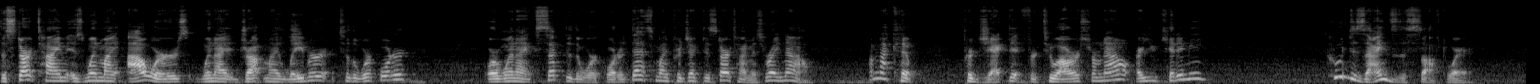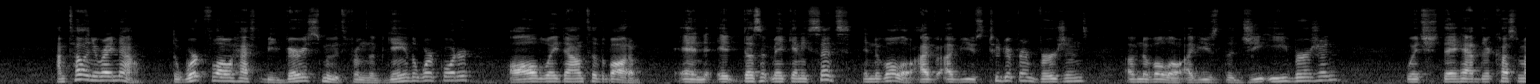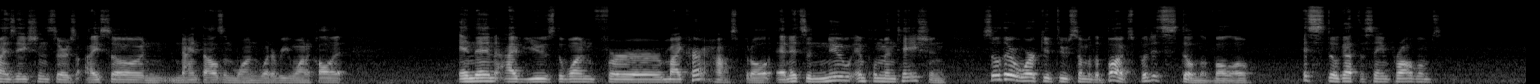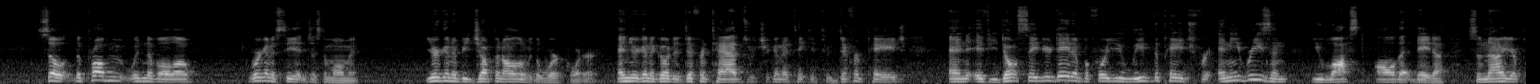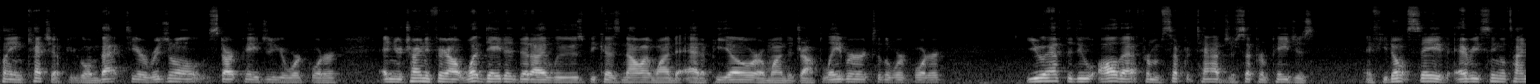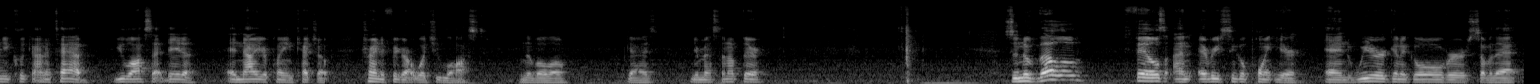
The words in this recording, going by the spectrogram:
The start time is when my hours, when I drop my labor to the work order, or when I accepted the work order, that's my projected start time. It's right now. I'm not going to project it for two hours from now? Are you kidding me? Who designs this software? I'm telling you right now, the workflow has to be very smooth from the beginning of the work order all the way down to the bottom. And it doesn't make any sense in Nuvolo. I've, I've used two different versions of Nuvolo. I've used the GE version, which they have their customizations. There's ISO and 9001, whatever you want to call it. And then I've used the one for my current hospital, and it's a new implementation. So they're working through some of the bugs, but it's still Nuvolo. It's still got the same problems. So the problem with Nuvolo, we're going to see it in just a moment. You're going to be jumping all over the work order. And you're going to go to different tabs, which are going to take you to a different page. And if you don't save your data before you leave the page for any reason, you lost all that data. So now you're playing catch up. You're going back to your original start page of your work order and you're trying to figure out what data did I lose because now I wanted to add a PO or I wanted to drop labor to the work order. You have to do all that from separate tabs or separate pages. If you don't save every single time you click on a tab, you lost that data and now you're playing catch up, trying to figure out what you lost. Nuvolo, guys, you're messing up there. So Nuvolo fails on every single point here and we're going to go over some of that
